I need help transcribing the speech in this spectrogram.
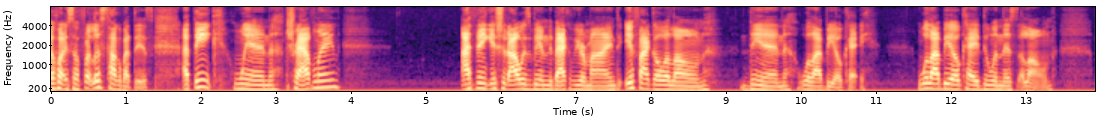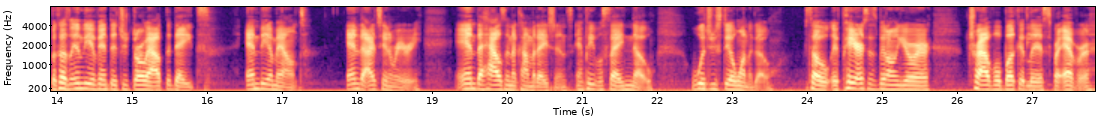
okay, so for, let's talk about this. I think when traveling, I think it should always be in the back of your mind if I go alone, then will I be okay? Will I be okay doing this alone? Because in the event that you throw out the dates and the amount and the itinerary and the housing accommodations and people say no, would you still want to go? So if Paris has been on your travel bucket list forever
